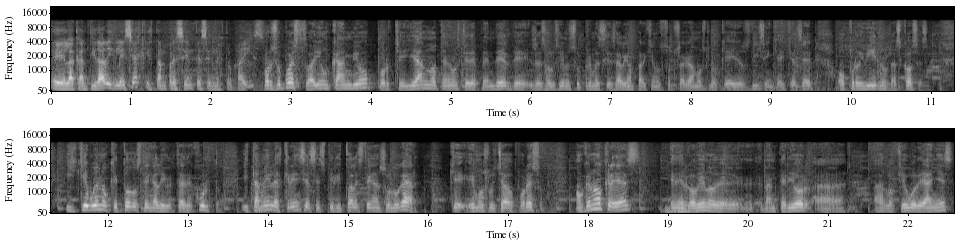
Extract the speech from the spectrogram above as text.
eh, la cantidad de iglesias que están presentes en nuestro país. Por supuesto, hay un cambio porque ya no tenemos que depender de resoluciones supremas que salgan para que nosotros hagamos lo que ellos dicen que hay que hacer o prohibirnos las cosas. Y qué bueno que todos tengan libertad de culto y también las creencias espirituales tengan su lugar, que hemos luchado por eso. Aunque no creas, en el gobierno de, anterior a, a lo que hubo de Áñez,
